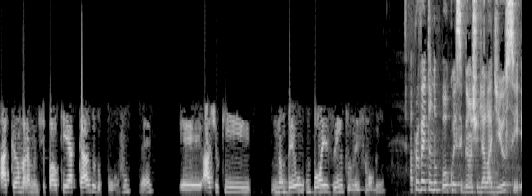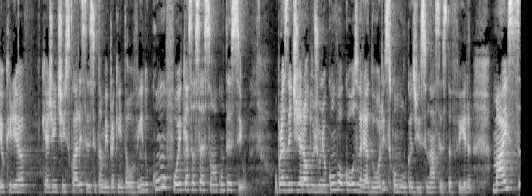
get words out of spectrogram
A Câmara Municipal, que é a casa do povo, né, é, acho que não deu um bom exemplo nesse momento. Aproveitando um pouco esse gancho de Aladilce, eu queria que a gente esclarecesse também para quem está ouvindo como foi que essa sessão aconteceu. O presidente Geraldo Júnior convocou os vereadores, como o Lucas disse, na sexta-feira, mas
